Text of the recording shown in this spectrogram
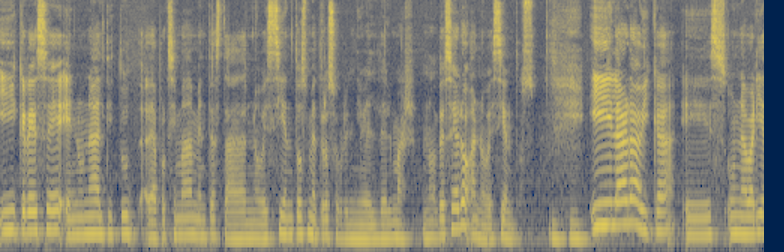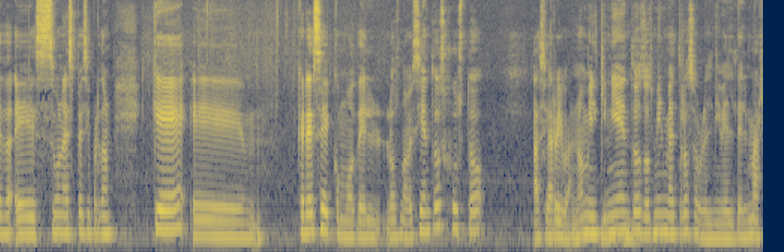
y crece en una altitud de aproximadamente hasta 900 metros sobre el nivel del mar, ¿no? De 0 a 900. Y la arábica es una variedad, es una especie, perdón, que eh, crece como de los 900 justo hacia arriba, ¿no? 1500, 2000 metros sobre el nivel del mar.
